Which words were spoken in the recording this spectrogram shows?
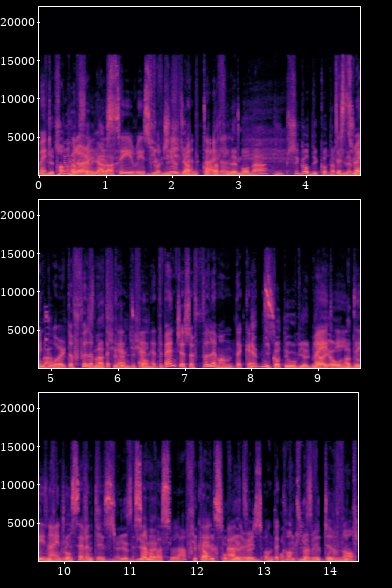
made popular in a series for children titled The Strange World of Philemon the Cat and Adventures of Philemon the Cat, made in the 1970s. Some of us love cats, others, on the contrary, do not.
